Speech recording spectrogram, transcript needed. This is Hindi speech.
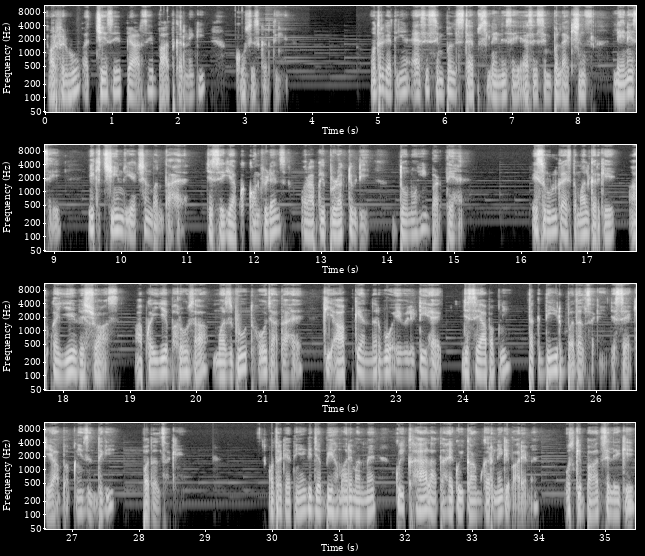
और फिर वो अच्छे से प्यार से बात करने की कोशिश करती हैं। उधर कहती हैं, ऐसे सिंपल स्टेप्स लेने से, ऐसे सिंपल एक्शंस लेने से एक चेन रिएक्शन बनता है, जिससे कि आपका कॉन्फिडेंस और आपकी प्रोडक्टिविटी दोनों ही बढ़ते हैं। इस रूल का इस्तेमाल करके आपका ये विश्वास, आपका ये भरोसा मज़बूत हो जाता है कि आपके अंदर वो एबिलिटी है, जिससे आप अपनी तकदीर बदल सकें, जिससे कि आप अपनी ज़िंदगी बदल सकें। उधर कहती हैं कि जब भी हमारे मन में कोई ख्याल आता है, कोई काम करने के बारे में उसके बाद से लेके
